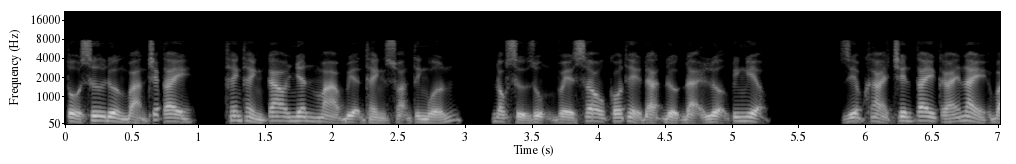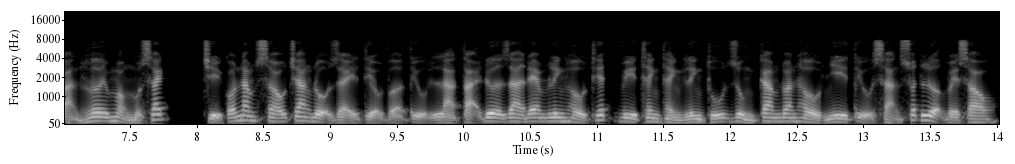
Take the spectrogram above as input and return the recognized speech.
Tổ sư đường bản chép tay, thanh thành cao nhân mà biện thành soạn tinh muốn đọc sử dụng về sau có thể đạt được đại lượng kinh nghiệm. Diệp khải trên tay cái này bản hơi mỏng một sách, chỉ có năm, sáu trang độ dày tiểu vợ tiểu là tại đưa ra đem linh hầu thiết vì thanh thành linh thú dùng cam đoan hầu nhi tiểu sản xuất lượng về sau,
